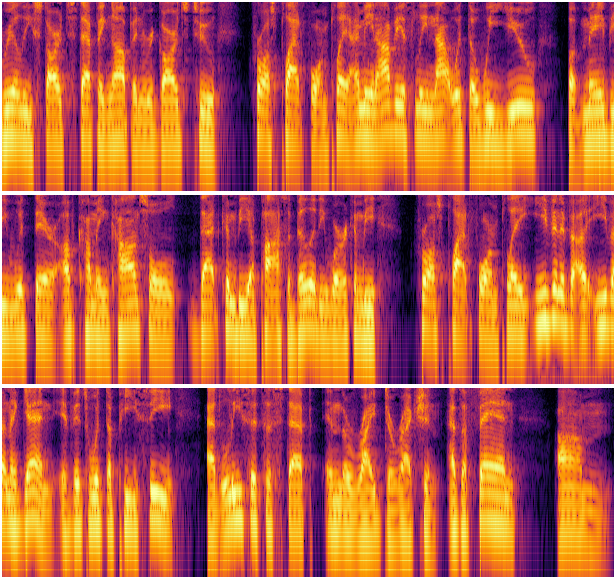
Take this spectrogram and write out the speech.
really starts stepping up in regards to cross platform play. I mean, obviously not with the Wii U, but maybe with their upcoming console, that can be a possibility where it can be cross-platform play. Even if, uh, even again, if it's with the PC, at least it's a step in the right direction. As a fan, um,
